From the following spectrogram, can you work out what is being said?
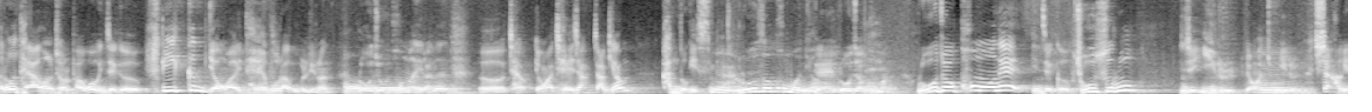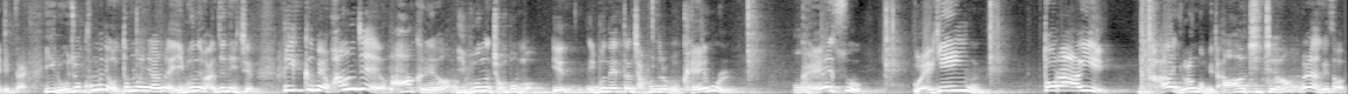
그리고 대학원을 졸업하고 이제 그 B급 영화의 대부라고 불리는 로저 코먼이라는 어, 자- 영화 제작자 겸 감독이 있습니다. 음, 로저 코먼이요 네, 로저 코먼. 로저 코먼의 이제 그 조수로 이제 일을 영화 쪽 일을 시작하게 됩니다. 이 로저 코먼이 어떤 분이냐면 이분은 완전히 이제 B급의 황제예요. 아 그래요? 이분은 전부 뭐 예, 이분 했던 작품들은 뭐 괴물, 괴수, 외계인, 또라이 다 이런 겁니다. 아 진짜요? 그래, 그래서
